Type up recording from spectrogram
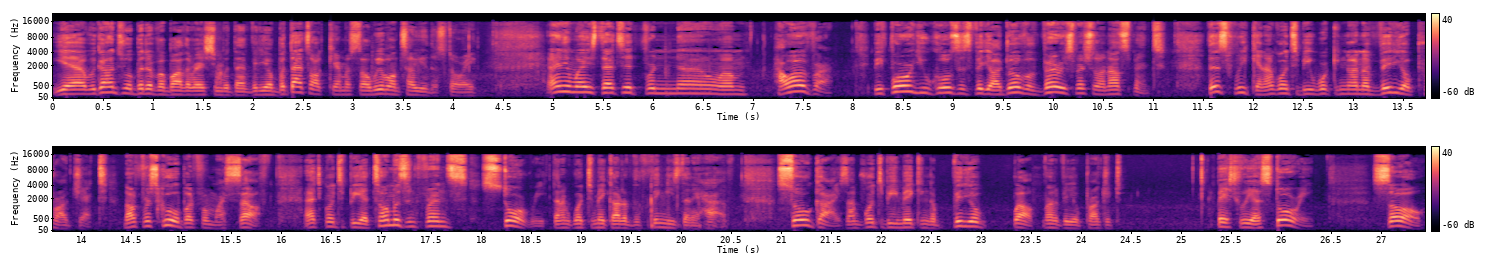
Yeah, we got into a bit of a botheration with that video, but that's all camera, so we won't tell you the story. Anyways, that's it for now. Um, however, before you close this video, I do have a very special announcement. This weekend, I'm going to be working on a video project. Not for school, but for myself. And it's going to be a Thomas and Friends story that I'm going to make out of the thingies that I have. So, guys, I'm going to be making a video, well, not a video project, basically a story. So,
